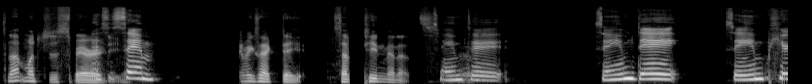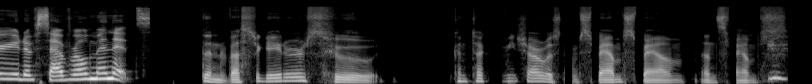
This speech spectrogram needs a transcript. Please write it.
it's not much disparity. It's the same. Same exact date, seventeen minutes. Same date. Same date. Same period of several minutes. The investigators who Kentucky meat shower was spam, spam, and spam, spam,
